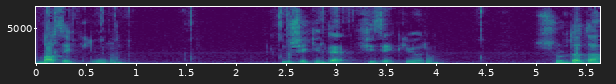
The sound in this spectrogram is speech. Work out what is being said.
baz ekliyorum. Bu şekilde fiz ekliyorum. Şurada da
